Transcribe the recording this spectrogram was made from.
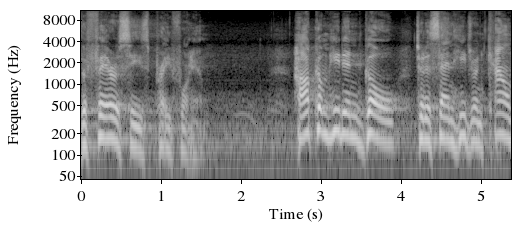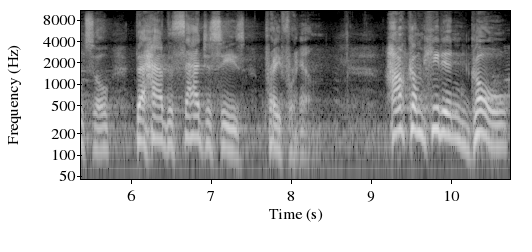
the Pharisees pray for him? How come he didn't go to the Sanhedrin council to have the Sadducees pray for him? How come he didn't go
